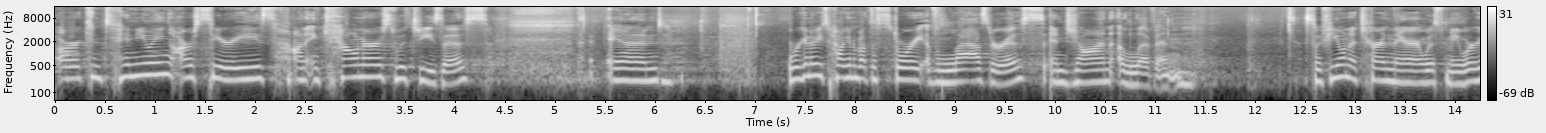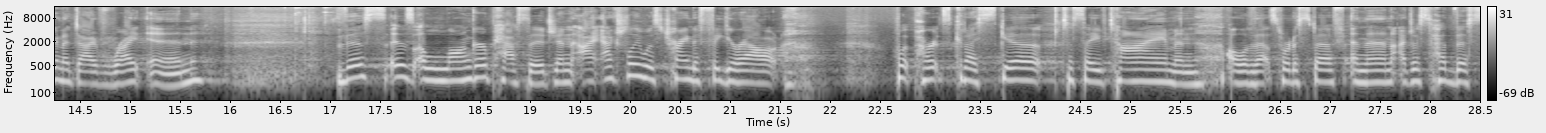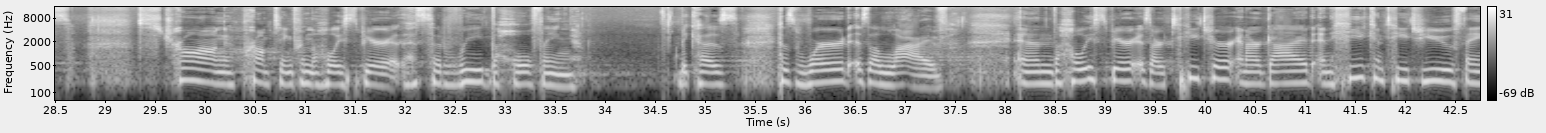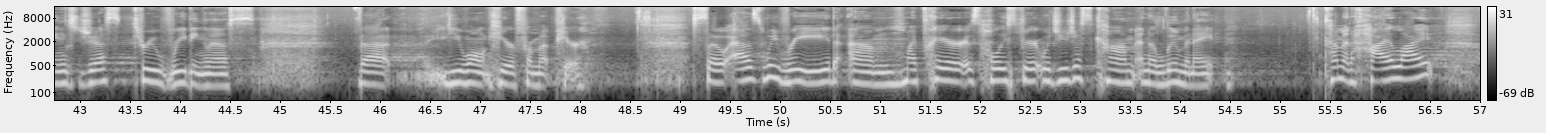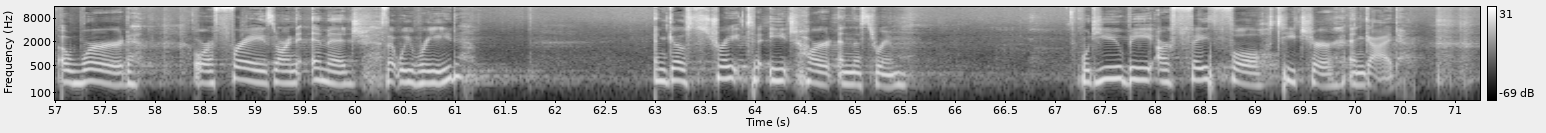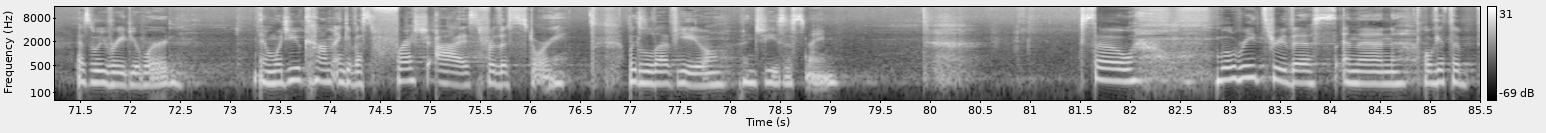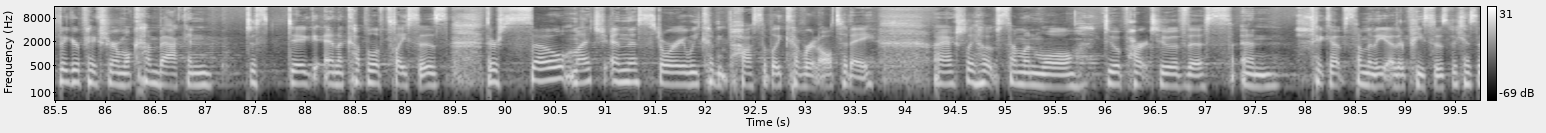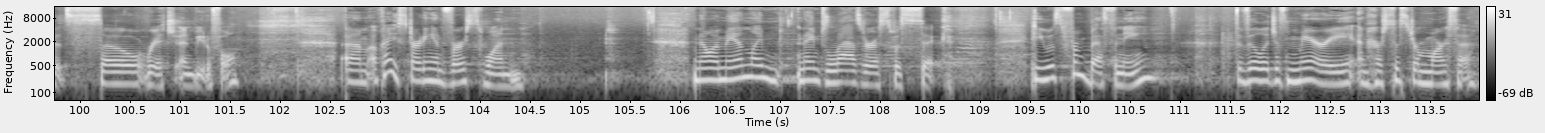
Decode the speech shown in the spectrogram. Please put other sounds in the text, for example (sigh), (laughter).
Are continuing our series on encounters with Jesus. And we're going to be talking about the story of Lazarus in John 11. So if you want to turn there with me, we're going to dive right in. This is a longer passage, and I actually was trying to figure out what parts could I skip to save time and all of that sort of stuff. And then I just had this strong prompting from the Holy Spirit that said, read the whole thing because His Word is alive. And the Holy Spirit is our teacher and our guide, and He can teach you things just through reading this that you won't hear from up here. So, as we read, um, my prayer is Holy Spirit, would you just come and illuminate? Come and highlight a word or a phrase or an image that we read and go straight to each heart in this room. Would you be our faithful teacher and guide as we read your word? And would you come and give us fresh eyes for this story? We love you in Jesus' name. So we'll read through this and then we'll get the bigger picture and we'll come back and dig in a couple of places. There's so much in this story, we couldn't possibly cover it all today. I actually hope someone will do a part two of this and pick up some of the other pieces because it's so rich and beautiful. Um, okay, starting in verse one. Now, a man named Lazarus was sick. He was from Bethany, the village of Mary and her sister Martha.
